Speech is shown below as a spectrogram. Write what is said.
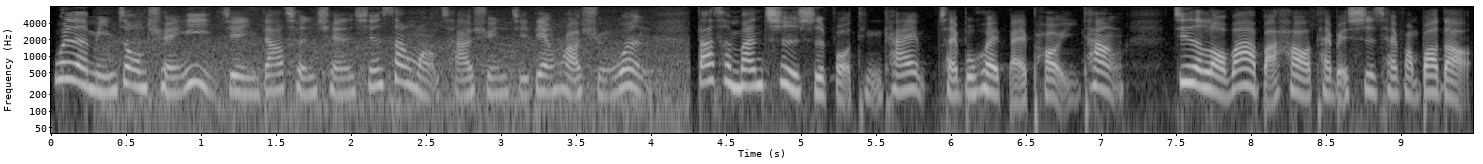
为了民众权益，建议搭乘前先上网查询及电话询问搭乘班次是否停开，才不会白跑一趟。记者老爸八号台北市采访报道。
